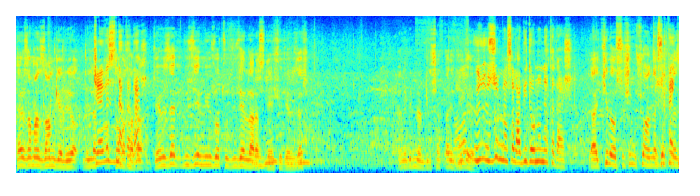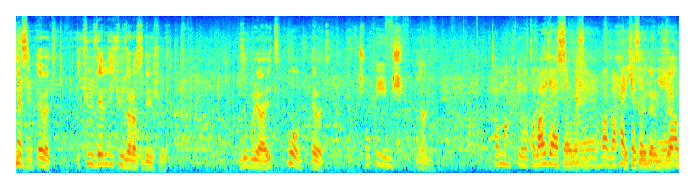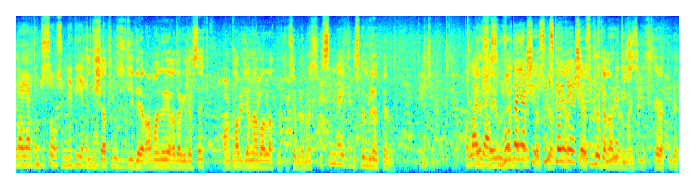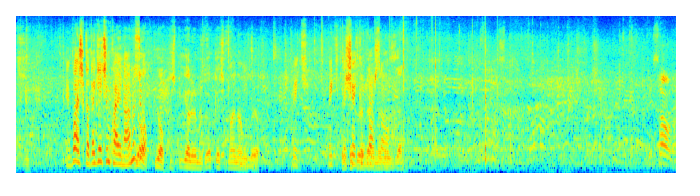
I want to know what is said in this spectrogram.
Her zaman zam geliyor. Millet Ceviz alt ne tabakada. kadar? Cevizler 120, 130, 150 arası değişiyor cevizler. Yani bilmiyorum gidişatlar iyi Aa, değil. ü- üzüm mesela bidonu ne kadar? Ya kilosu şimdi şu anda Üzüm pekmezi. Evet. 250-200 arası değişiyor. Bizim buraya ait. Bu. Evet. Çok iyiymiş. Yani Tamam. Ee, kolay gelsin. Sağ olasın. Ee, vallahi Teşekkür herkesin ederim e, bize. Allah yardımcısı olsun ne diyelim artık. gidişatımız hiç iyi değil. Ama nereye kadar gidersek onu tabii Cenab-ı Allah bilir. Kimse bilemez. İsim neydi? İsmim Bülent benim. Peki. Kolay şeyin gelsin. üzerine Burada koyup yaşıyorsunuz, koyup- köyde evet, yaşıyorsunuz. Evet, köyde değil mi? kalıyorum ben. Evet, üretici. Ee, Başka da geçim kaynağınız yok. Yok, yok. Hiçbir gelirimiz de yok. Geçim kaynağımız da yok. Peki. Peki Teşekkür teşekkürler ederim sağ olun. elinize. Sağ olun.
